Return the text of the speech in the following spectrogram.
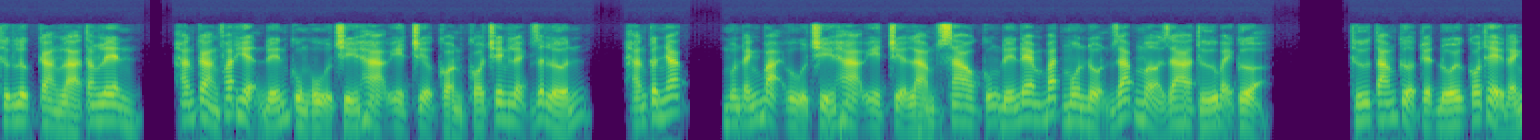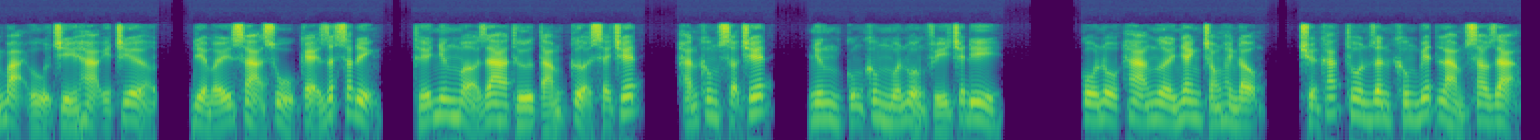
Thực lực càng là tăng lên hắn càng phát hiện đến cùng ủ trí hạ ít triệu còn có t r ê n lệch rất lớn, hắn cân nhắc, muốn đánh bại ủ trí hạ ít triệu làm sao cũng đến đem bắt môn đột giáp mở ra thứ bảy cửa. Thứ tám cửa tuyệt đối có thể đánh bại ủ trí hạ ít triệu điểm ấy xạ xủ kệ rất xác định, thế nhưng mở ra thứ tám cửa sẽ chết, hắn không sợ chết, nhưng cũng không muốn uổng phí chết đi. Cô nộ hạ người nhanh chóng hành động, chuyện khác thôn dân không biết làm sao dạng,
